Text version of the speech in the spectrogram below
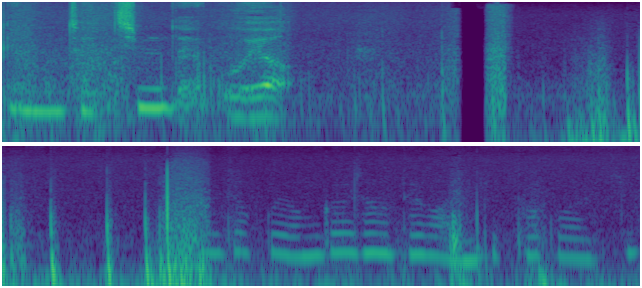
여기는 제 침대고요. 왜 자꾸 연결 상태가 안 좋다고 하지?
